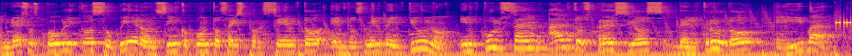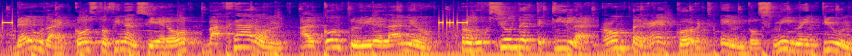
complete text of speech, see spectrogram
Ingresos públicos subieron 5.6% en 2021. Impulsan altos precios del crudo e IVA. Deuda y costo financiero bajaron al concluir el año. Producción del tequila rompe récord en 2021.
